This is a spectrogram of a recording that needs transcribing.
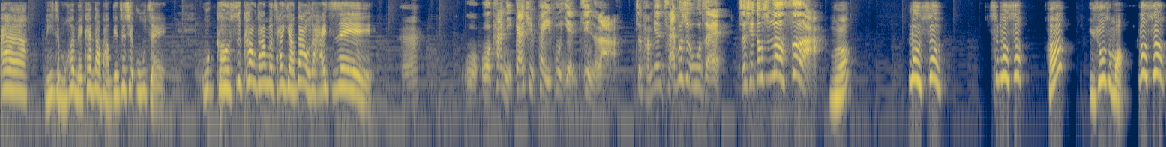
啊，你怎么会没看到旁边这些乌贼？我可是靠他们才养大我的孩子哎！啊，我我看你该去配一副眼镜了啦！这旁边才不是乌贼，这些都是垃圾啊！啊，垃圾？是垃圾？啊？你说什么？垃圾？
